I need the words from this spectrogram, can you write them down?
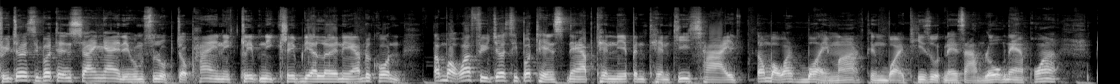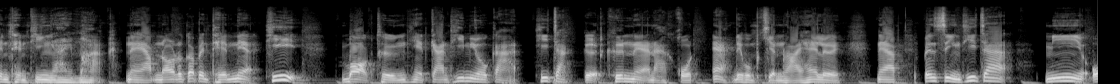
Future Simple Tense ใช้ง่ายเดี๋ยวผมสรุปจบให้ในคลิปนี้คลิปเดียวเลยนะครับทุกคนต้องบอกว่า Future Simple Tense นะครับเทนนี้เป็นเทนที่ใช้ต้องบอกว่าบ่อยมากถึงบ่อยที่สุดใน 3 โลกนะครับเพราะว่าเป็นเทนที่ง่ายมากนะครับเนาะแล้วก็เป็นเทนเนี่ยที่บอกถึงเหตุการณ์ที่มีโอกาสที่จะเกิดขึ้นในอนาคตอะเดี๋ยวผมเขียนไว้ให้เลยนะครับเป็นสิ่งที่จะมีโอ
